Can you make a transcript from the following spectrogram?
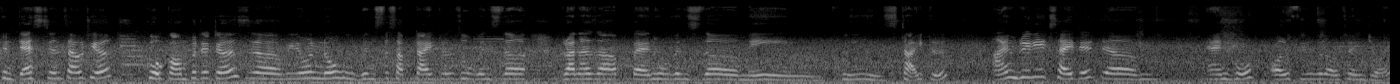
contestants out here, co-competitors. Uh, we don't know who wins the subtitles, who wins the runners-up, and who wins the main queen's title. I'm really excited um, and hope all of you will also enjoy.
